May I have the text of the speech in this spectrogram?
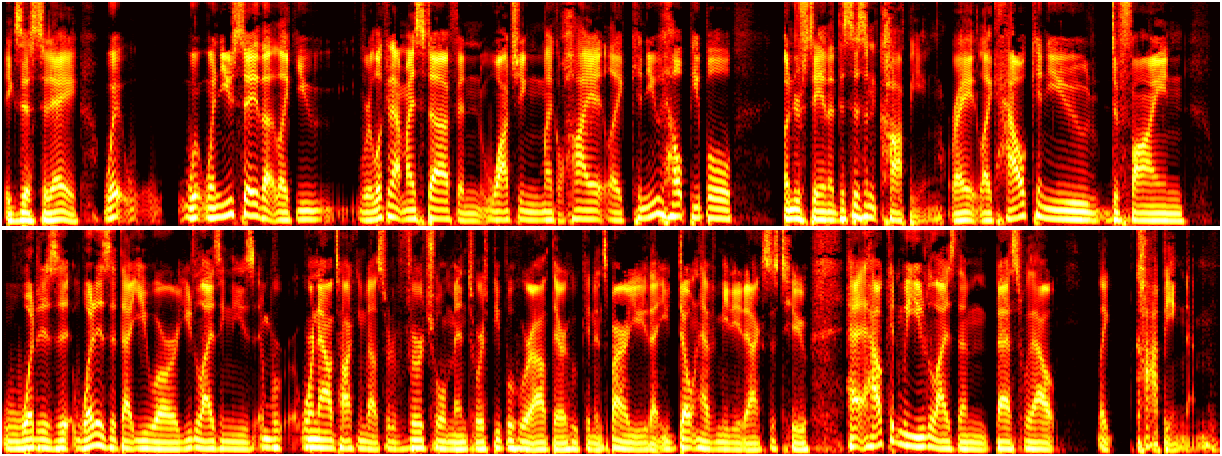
exists today. When you say that, like you were looking at my stuff and watching Michael Hyatt, like, can you help people understand that this isn't copying, right? Like, how can you define what is it what is it that you are utilizing these and we're, we're now talking about sort of virtual mentors people who are out there who can inspire you that you don't have immediate access to how, how can we utilize them best without like copying them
